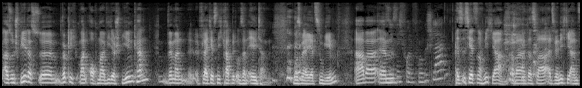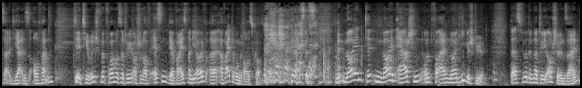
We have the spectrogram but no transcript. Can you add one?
also ein Spiel, das äh, wirklich man auch mal wieder spielen kann, wenn man äh, vielleicht jetzt nicht gerade mit unseren Eltern, muss man ja jetzt zugeben. Aber Hast du ähm, es nicht vorhin vorgeschlagen? es ist jetzt noch nicht, ja, aber das war, als wir nicht die Anzahl, die hier alles auf hatten. The- Theoretisch freuen wir uns natürlich auch schon auf Essen. Wer weiß, wann die äh, Erweiterung rauskommt. Mit neuen Titten, neuen Ärschen und vor allem neuen Liegestühlen. Das würde natürlich auch schön sein.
